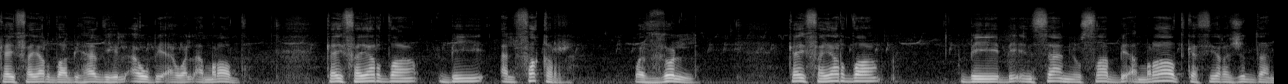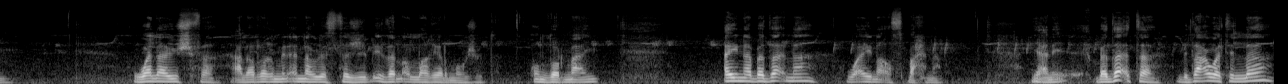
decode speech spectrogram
كيف يرضى بهذه الأوبئة والأمراض؟ كيف يرضى بالفقر والذل؟ كيف يرضى بإنسان يصاب بأمراض كثيرة جدا؟ ولا يشفى على الرغم من أنه يستجيب. اذا الله غير موجود. انظر معي. أين بدأنا وأين أصبحنا؟ يعني بدأت بدعوة الله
